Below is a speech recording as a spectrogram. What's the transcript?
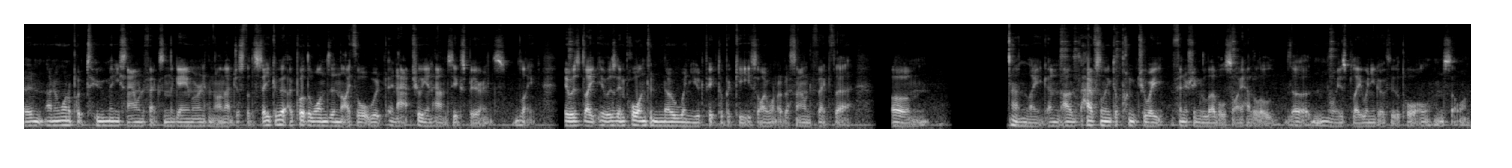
I didn't, I didn't want to put too many sound effects in the game or anything like that just for the sake of it. I put the ones in that I thought would actually enhance the experience. Like it was like it was important to know when you'd picked up a key, so I wanted a sound effect there. Um, and like and I'd have something to punctuate finishing the level, so I had a little uh, noise play when you go through the portal and so on.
